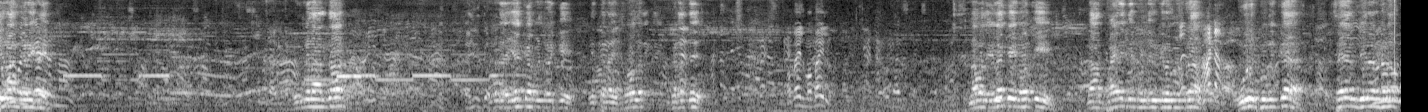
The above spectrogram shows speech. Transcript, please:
வீராங்கனைகளே உங்களால் தான் இந்த இயக்கம் இன்றைக்கு இத்தனை சோதனை கடந்து நமது இலக்கை நோக்கி நாம் பயணித்துக் கொண்டிருக்கிறோம் என்றால் உறுப்பு மிக்க செயல் வீரர்களும்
